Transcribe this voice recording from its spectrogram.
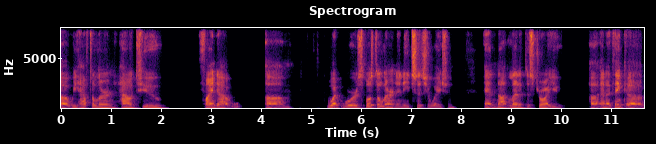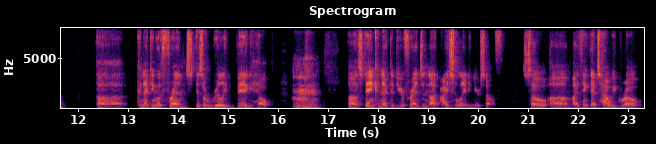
uh, we have to learn how to find out um, what we're supposed to learn in each situation and not let it destroy you. Uh, and I think uh, uh, connecting with friends is a really big help. Uh, staying connected to your friends and not isolating yourself. So um, I think that's how we grow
